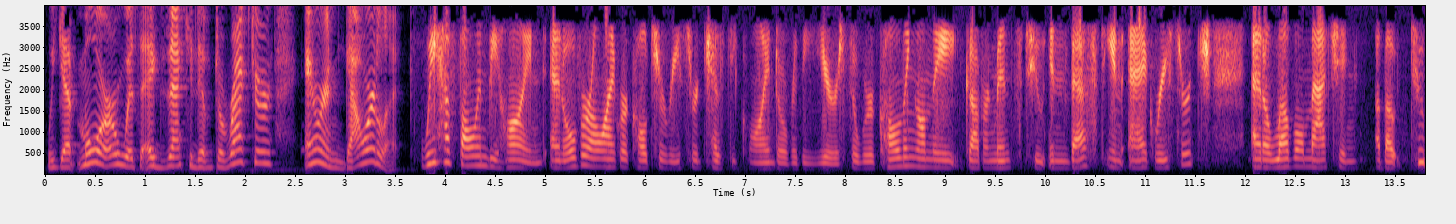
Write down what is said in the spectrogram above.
We get more with Executive Director Erin Gowriluk. We have fallen behind, and overall agriculture research has declined over the years. So we're calling on the governments to invest in ag research at a level matching about 2%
